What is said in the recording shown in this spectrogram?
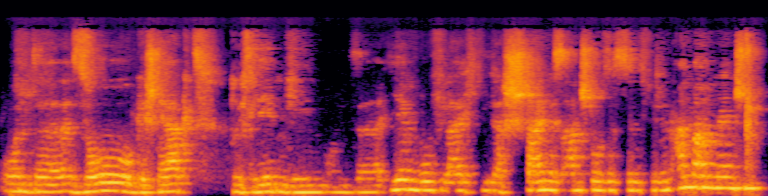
und äh, so gestärkt durchs Leben gehen und äh, irgendwo vielleicht wieder Stein des Anstoßes sind für den anderen Menschen,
